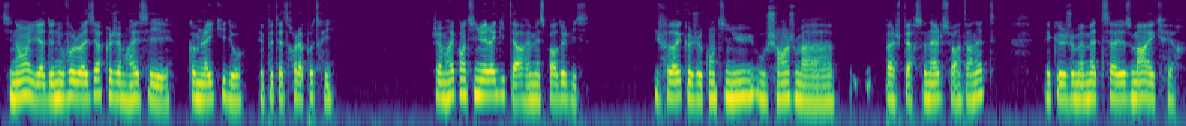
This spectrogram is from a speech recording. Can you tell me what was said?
Sinon, il y a de nouveaux loisirs que j'aimerais essayer, comme l'aïkido et peut-être la poterie. J'aimerais continuer la guitare et mes sports de glisse. Il faudrait que je continue ou change ma page personnelle sur internet et que je me mette sérieusement à écrire.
